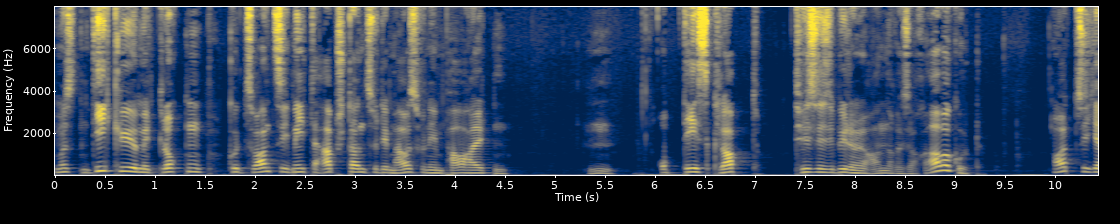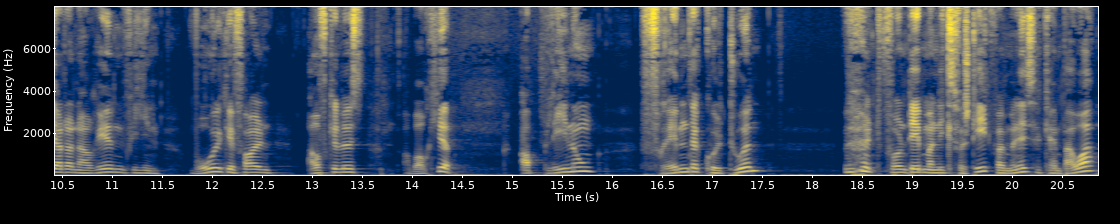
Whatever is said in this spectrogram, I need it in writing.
mussten die Kühe mit Glocken gut 20 Meter Abstand zu dem Haus von dem Paar halten. Hm. Ob das klappt, das ist wieder eine andere Sache. Aber gut, hat sich ja dann auch irgendwie in Wohlgefallen aufgelöst. Aber auch hier Ablehnung fremder Kulturen, von denen man nichts versteht, weil man ist ja kein Bauer.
